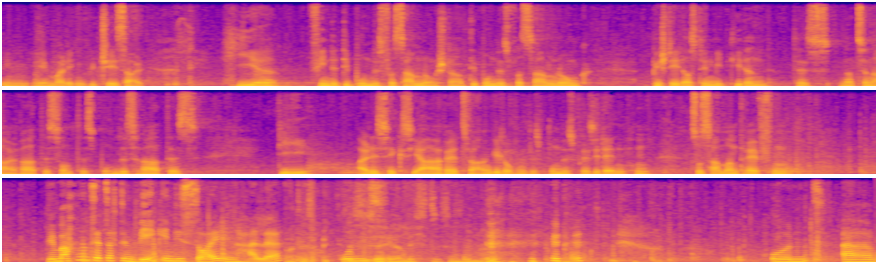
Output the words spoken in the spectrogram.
im ehemaligen Budgetsaal. Hier findet die Bundesversammlung statt. Die Bundesversammlung besteht aus den Mitgliedern des Nationalrates und des Bundesrates, die alle sechs Jahre zur Angelobung des Bundespräsidenten zusammentreffen. Wir machen uns jetzt auf den Weg in die Säulenhalle. Oh, das, das ist ja herrlich. und ähm,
